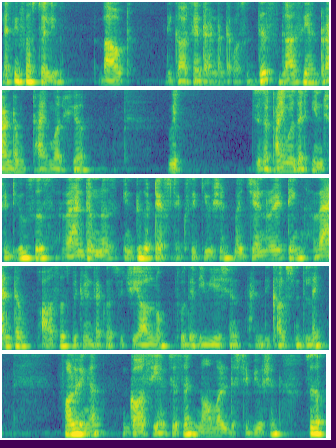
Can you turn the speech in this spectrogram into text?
let me first tell you about the Gaussian random timer. So this Gaussian random timer here, which is a timer that introduces randomness into the test execution by generating random passes between requests, which we all know through the deviation and the constant delay, following a Gaussian, which is a normal distribution. So the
